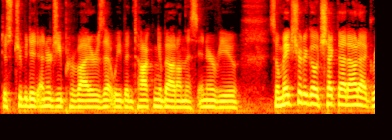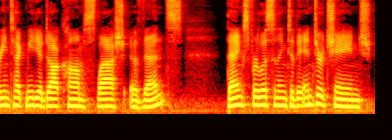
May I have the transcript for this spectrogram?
distributed energy providers that we've been talking about on this interview. So make sure to go check that out at greentechmedia.com slash events. Thanks for listening to The Interchange.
